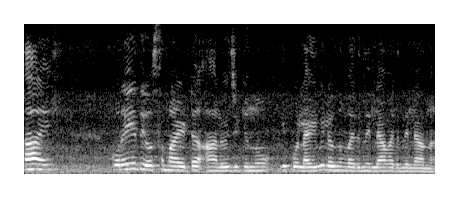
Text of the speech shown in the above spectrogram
ഹായ്. കുറേ ദിവസമായിട്ട് ആലോചിക്കുന്നു. ഇപ്പോൾ ലൈവിലൊന്നും വരുന്നില്ല വരുന്നില്ല എന്ന്.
